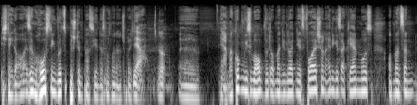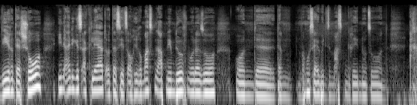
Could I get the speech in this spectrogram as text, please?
Ich denke auch, also im Hosting wird es bestimmt passieren, das muss man ansprechen. Ja. Äh, ja, mal gucken, wie es überhaupt wird, ob man den Leuten jetzt vorher schon einiges erklären muss, ob man es dann während der Show ihnen einiges erklärt und dass sie jetzt auch ihre Masken abnehmen dürfen oder so. Und äh, dann, man muss ja über diese Masken reden und so. Und ach,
